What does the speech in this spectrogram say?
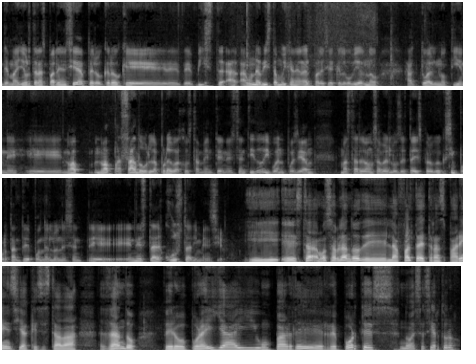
de mayor transparencia, pero creo que de vista a, una vista muy general parecía que el gobierno actual no tiene eh, no ha, no ha pasado la prueba justamente en ese sentido y bueno pues ya más tarde vamos a ver los detalles, pero creo que es importante ponerlo en, ese, eh, en esta justa dimensión. Y eh, estábamos hablando de la falta de transparencia que se estaba dando pero por ahí ya hay un par de reportes, ¿no es así Arturo?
